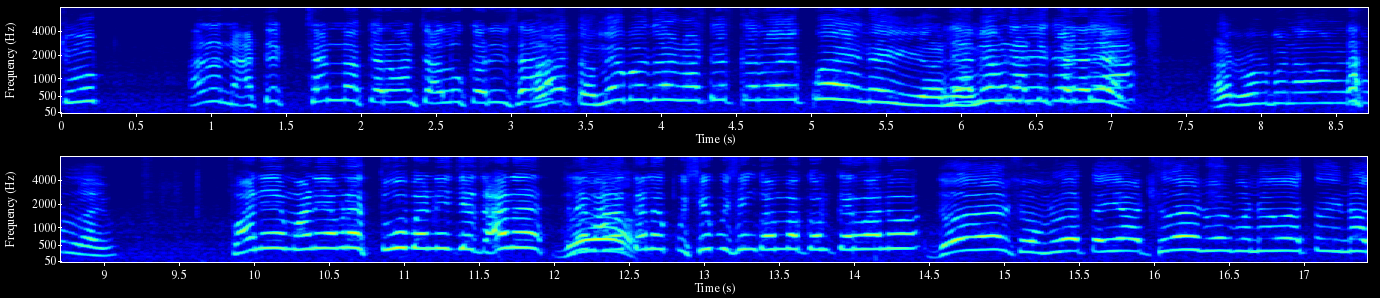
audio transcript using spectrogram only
ચૂપ. અને નાટક છન ન કરવાનું ચાલુ કર્યું છે? હા તમે બધા નાટક કરો એ કોઈ નહીં. અને અમે નાટક કરેલા? આ રોડ બનાવવાનું કોણ લાવ્યું સોની મની હમણાં તું બની જે. જાને એટલે મારે તને પૂછી પૂછીને ગામમાં કામ કરવાનું? જો સોમલો તૈયાર થયો રોડ બનાવવા તો એના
